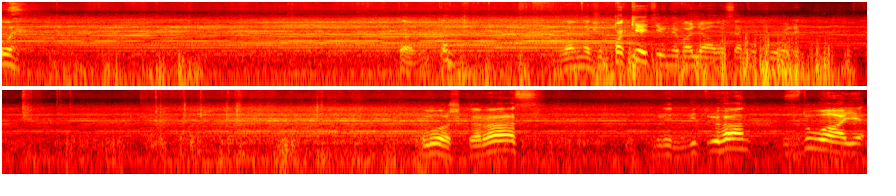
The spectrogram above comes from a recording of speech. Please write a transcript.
Ой. Так, там. Головне, щоб пакетів не валялося по полі. Ложка раз. Блін, вітрюган здуває.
